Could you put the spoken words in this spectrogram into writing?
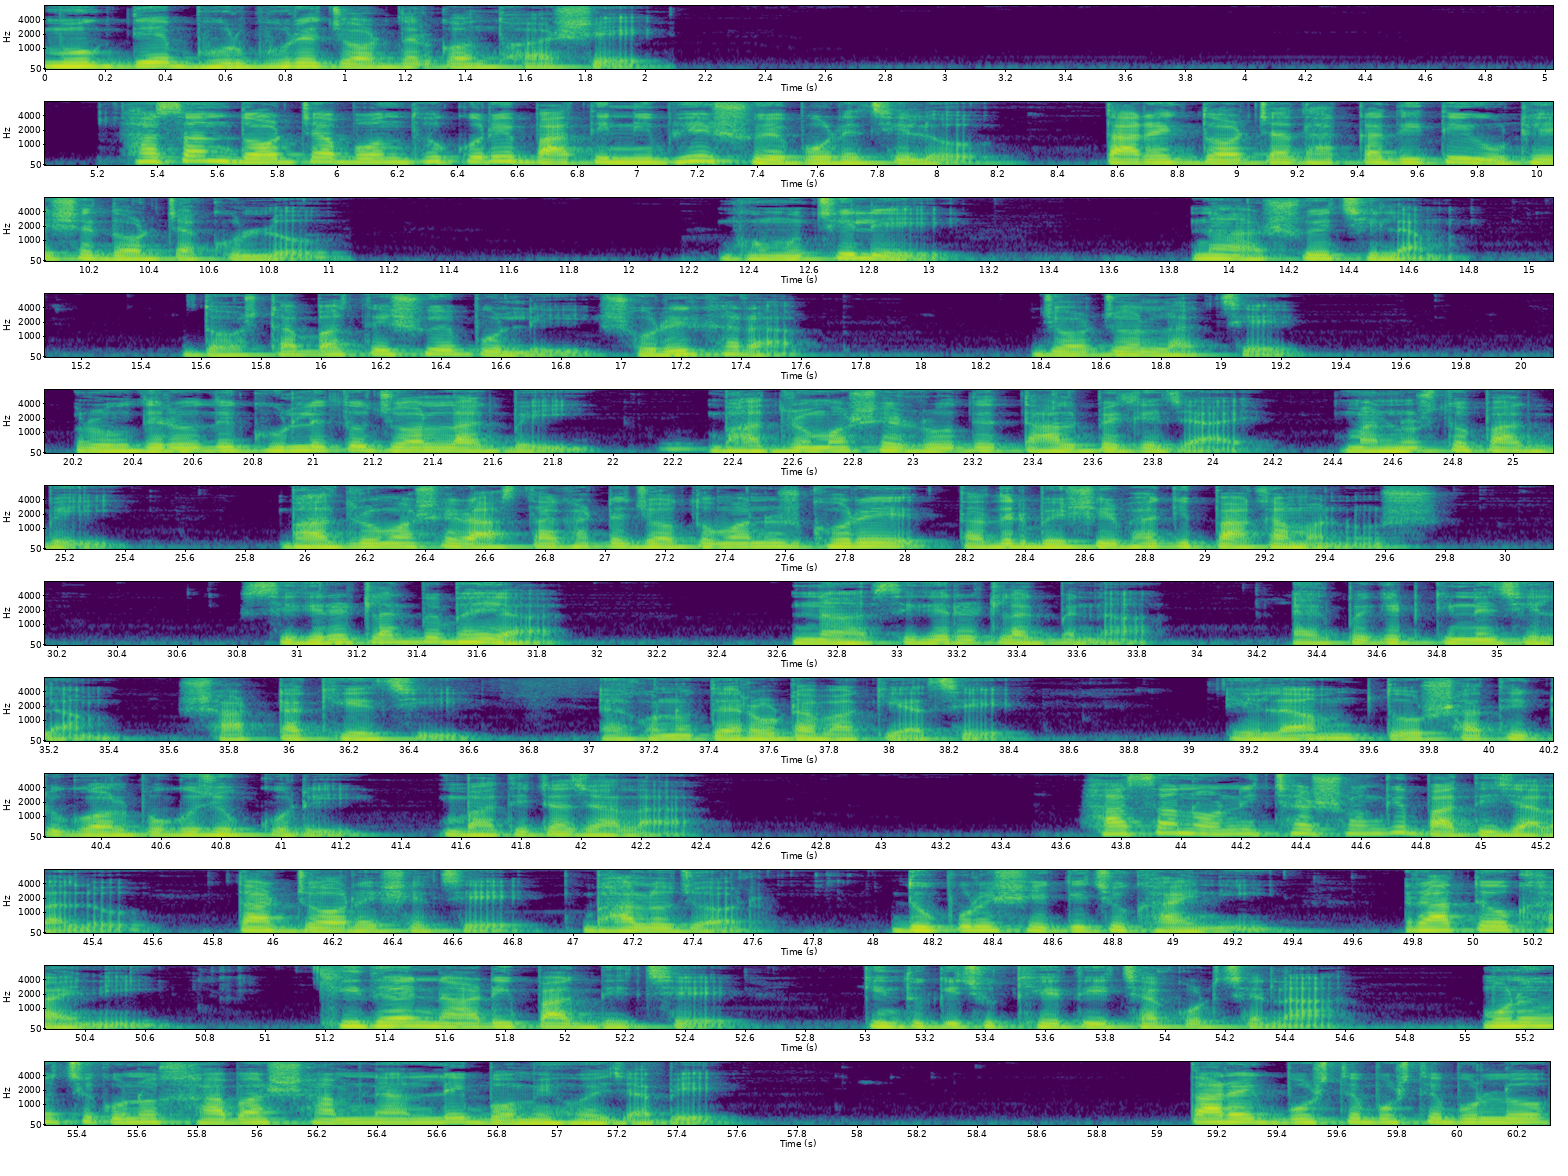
মুখ দিয়ে ভুরভুরে জর্দার গন্ধ আসে। হাসান দরজা বন্ধ করে বাতি নিভিয়ে শুয়ে পড়েছিল। তারেক দরজা ধাক্কা দিতেই উঠে এসে দরজা খুলল। ঘুমুচ্ছিলি? না, শুয়েছিলাম। দশটা বাজতে শুয়ে পড়লি, শরীর খারাপ? জ্বর জ্বর লাগছে। রোদে রোদে ঘুরলে তো জল লাগবেই। ভাদ্র মাসের রোদে তাল পেকে যায়, মানুষ তো পাকবেই। ভাদ্র মাসে রাস্তাঘাটে যত মানুষ ঘোরে, তাদের বেশিরভাগই পাকা মানুষ। সিগারেট লাগবে ভাইয়া? না, সিগারেট লাগবে না। এক প্যাকেট কিনেছিলাম, ষাটটা খেয়েছি এখনও তেরোটা বাকি আছে। এলাম, তোর সাথে একটু গল্প গুজব করি, বাতিটা জ্বালা। হাসান অনিচ্ছার সঙ্গে বাতি জ্বালালো। তার জ্বর এসেছে, ভালো জ্বর। দুপুরে সে কিছু খায়নি, রাতেও খায়নি। খিদায় নাড়ি পাক দিচ্ছে, কিন্তু কিছু খেতে ইচ্ছা করছে না। মনে হচ্ছে কোনো খাবার সামনে আনলেই বমি হয়ে যাবে। তারেক বসতে বসতে বলল,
